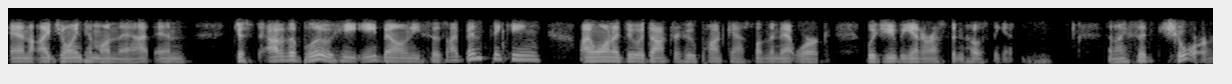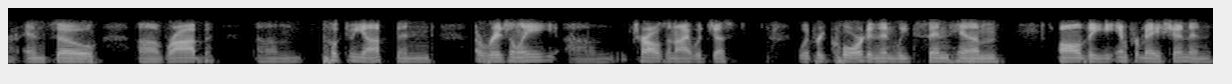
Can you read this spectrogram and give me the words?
and I joined him on that. And just out of the blue, he emailed and he says, "I've been thinking I want to do a Doctor Who podcast on the network. Would you be interested in hosting it?" And I said, "Sure." And so uh, Rob um, hooked me up, and originally um, Charles and I would just would record, and then we'd send him all the information. And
